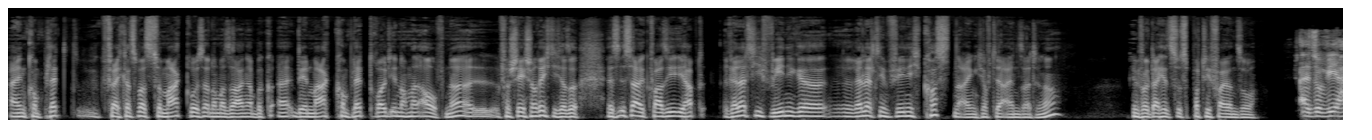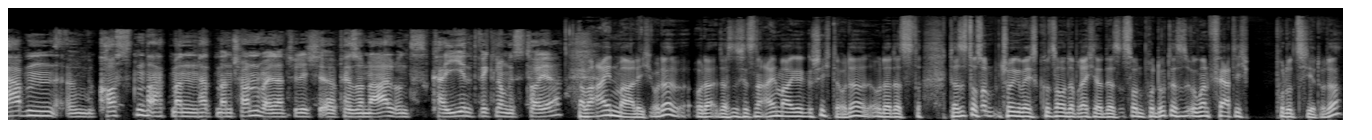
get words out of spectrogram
ein komplett, vielleicht kannst du was zur Marktgröße nochmal sagen, aber äh, den Markt komplett rollt ihr nochmal auf, ne? Verstehe ich schon richtig. Also es ist halt quasi, ihr habt relativ wenige, relativ wenig Kosten eigentlich auf der einen Seite, ne? Im Vergleich jetzt zu Spotify und so. Also wir haben äh, Kosten hat man hat man schon, weil natürlich äh, Personal und KI-Entwicklung ist teuer. Aber einmalig, oder? Oder das ist jetzt eine einmalige Geschichte, oder? Oder das das ist doch so ein, Entschuldige, wenn ich kurz noch unterbreche, das ist so ein Produkt, das ist irgendwann fertig produziert, oder?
